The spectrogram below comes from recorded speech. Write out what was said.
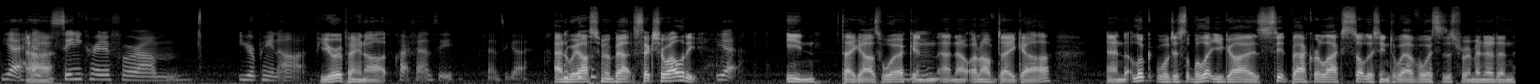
Yeah, head Uh, senior curator for um, European art. for European art, Quite fancy, fancy guy. and we asked him about sexuality. Yeah. in Degas' work and, Mm-hmm. and and of Degas. And look, we'll just we'll let you guys sit back, relax, stop listening to our voices for a minute, and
